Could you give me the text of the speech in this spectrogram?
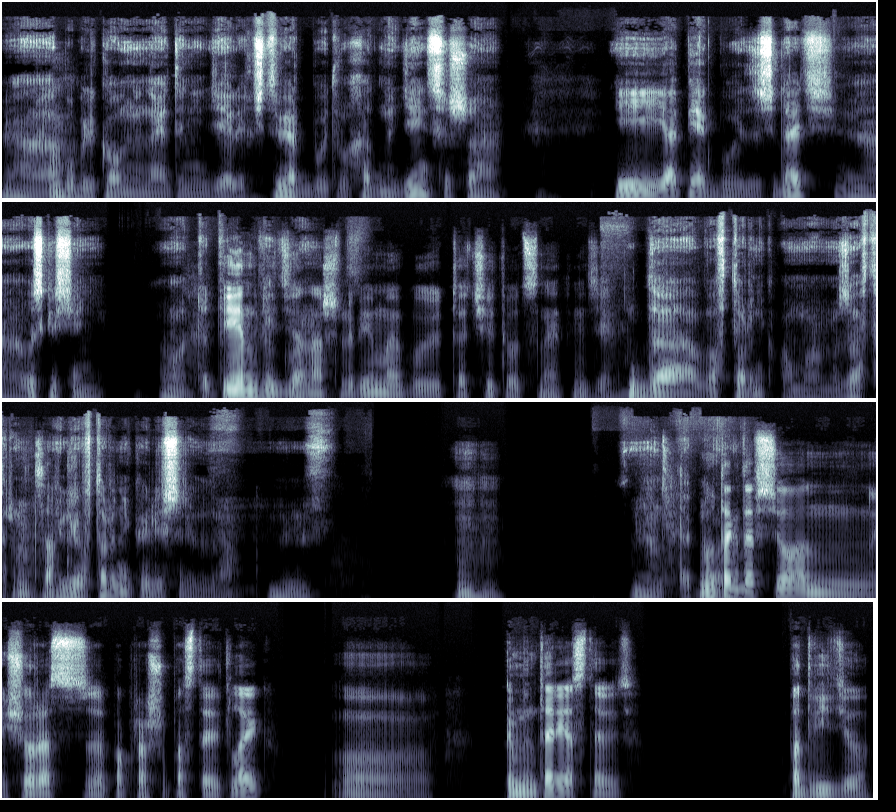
uh-huh. опубликованы на этой неделе. В четверг будет выходной день США. И ОПЕК будет заседать в воскресенье. Вот, это и NVIDIA такое. наша любимая будет отчитываться на этой неделе. Да, во вторник, по-моему, завтра. завтра. Или во вторник, или в среду, да. Угу. Вот ну, тогда все. Еще раз э, попрошу поставить лайк, комментарий оставить под видео.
